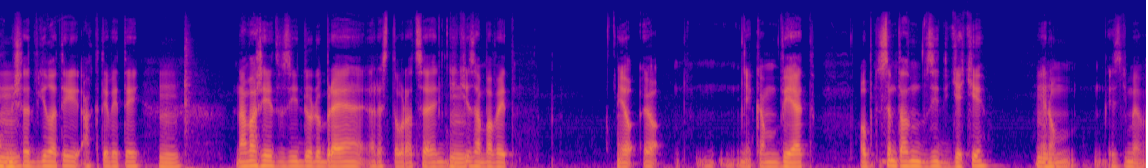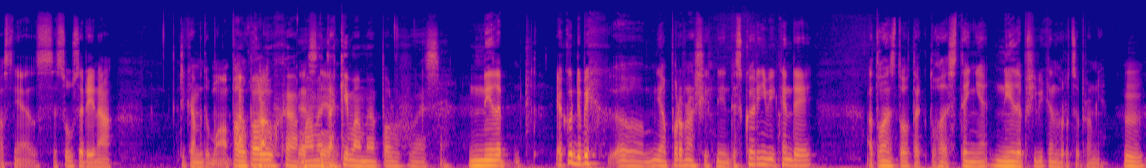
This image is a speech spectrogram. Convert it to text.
vymýšlet výlety, aktivity, Hm. navařit, vzít do dobré restaurace, děti Hmm. zabavit, jo, jo, někam vyjet, Ob- sem tam vzít děti, Hmm. jenom jezdíme vlastně se sousedy na, říkáme tomu Apalucha. Apalucha, máme Jasně. taky máme Apaluchu, jasně. Nejlep, jako kdybych uh, měl porovnat všechny deskoherní víkendy a tohle z toho, tak tohle je stejně nejlepší víkend v roce pro mě. Hm.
